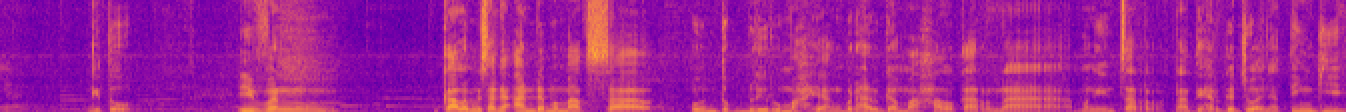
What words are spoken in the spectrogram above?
Yeah. Gitu. Even kalau misalnya Anda memaksa untuk beli rumah yang berharga mahal karena mengincar nanti harga jualnya tinggi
